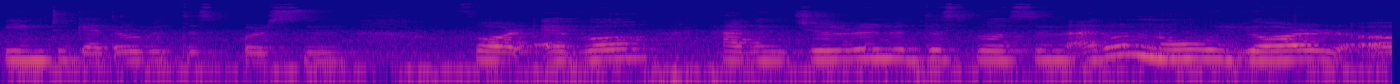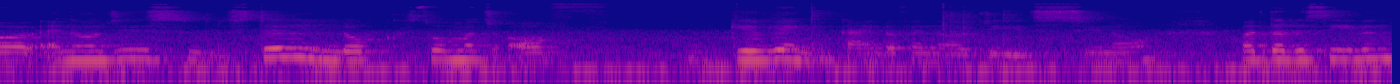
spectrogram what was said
being together with this person forever having children with this person. I don't know your uh, energies still look so much of giving kind of energies you know. But the receiving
